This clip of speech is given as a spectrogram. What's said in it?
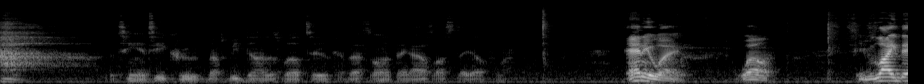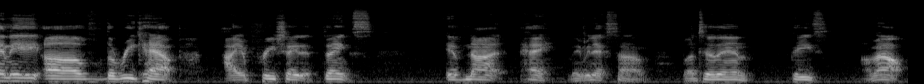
the TNT crew is about to be done as well too, because that's the only thing else I'll stay up for. Anyway, well, if you liked any of the recap, I appreciate it. Thanks if not, hey, maybe next time. But until then, peace. I'm out.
